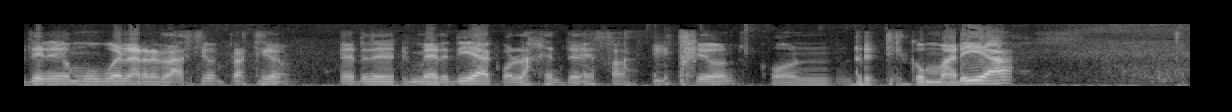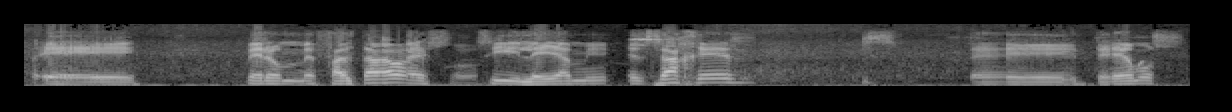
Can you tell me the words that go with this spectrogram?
he tenido muy buena relación prácticamente desde el primer día con la gente de Fast Fiction, con Ricky y con María. Eh, pero me faltaba eso. Sí, leía mis mensajes, eh, teníamos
